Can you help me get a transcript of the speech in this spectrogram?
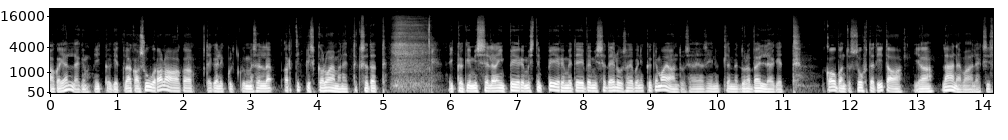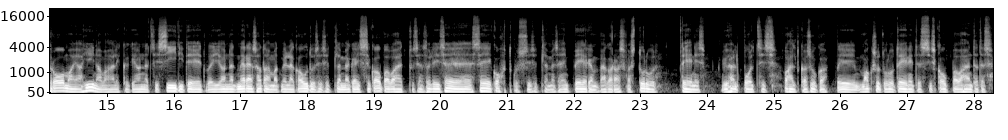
aga jällegi ikkagi, et väga suur ala, aga tegelikult kui me selle artiklis ka loeme näiteks seda, et ikkagi, mis selle impeeriumist impeeriumi teeb või mis seda elu saab, on ikkagi majandus ja siin ütleme, tuleb väljagi, et kaubandussuhted ida ja lääne vahel, ehk siis Rooma ja Hiina vahel ikkagi on need siis siiditeed või on need meresadamad, mille kaudu siis ütleme, käis see kaubavahetus ja see oli see, see koht, kus siis ütleme, see impeerium väga rasvast tulu teenis, ühelt poolt siis vaheltkasuga või maksutulu teenides siis kaupa vahendades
